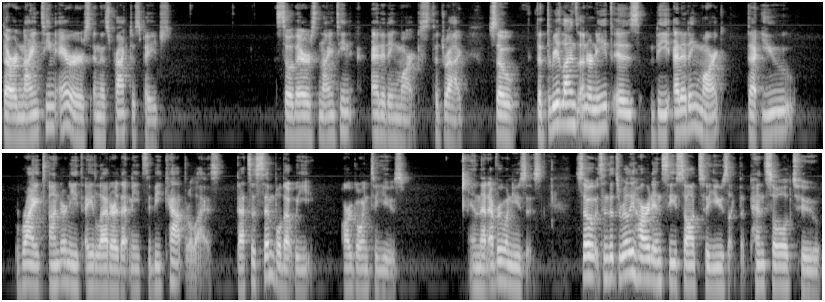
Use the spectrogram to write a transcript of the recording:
There are 19 errors in this practice page. So there's 19 editing marks to drag. So the three lines underneath is the editing mark that you write underneath a letter that needs to be capitalized. That's a symbol that we are going to use and that everyone uses. So since it's really hard in Seesaw to use like the pencil to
